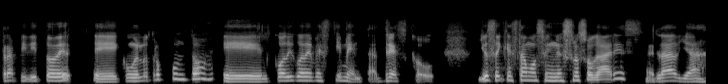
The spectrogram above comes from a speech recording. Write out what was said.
Rapidito eh, con el otro punto, el código de vestimenta, dress code. Yo sé que estamos en nuestros hogares, ¿verdad? Ya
